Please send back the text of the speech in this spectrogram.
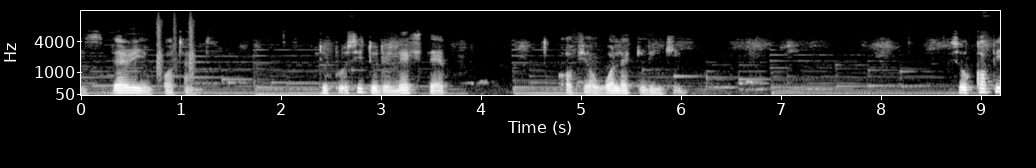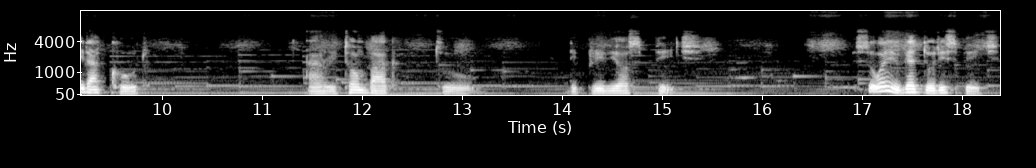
is very important to proceed to the next step of your wallet linking. So copy that code and return back to the previous page. So when you get to this page,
